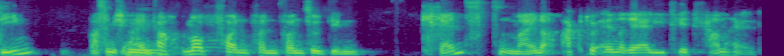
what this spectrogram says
Ding, was mich mhm. einfach immer von, von, von so den Grenzen meiner aktuellen Realität fernhält.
